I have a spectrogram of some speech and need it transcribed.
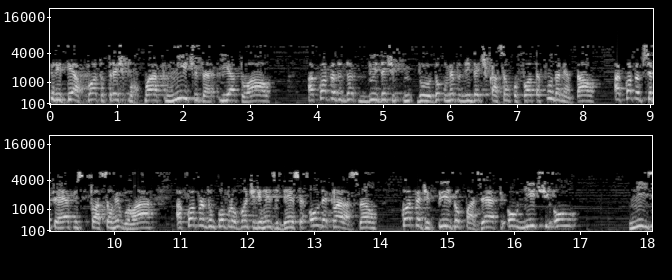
ele ter a foto 3x4 nítida e atual, a cópia do, do, do, documento de identificação por foto é fundamental. A cópia do CPF em situação regular. A cópia de um comprovante de residência ou declaração. Cópia de PIS ou PASEP ou NIT ou NIS.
